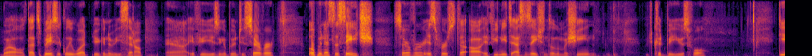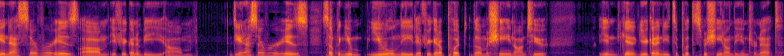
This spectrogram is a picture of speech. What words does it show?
Well, that's basically what you're going to be set up uh, if you're using Ubuntu server. OpenSSH server is for uh, if you need to SSH into the machine, which could be useful. DNS server is um, if you're going to be um, DNS server is something you you will need if you're going to put the machine onto you, you're going to need to put this machine on the internet.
